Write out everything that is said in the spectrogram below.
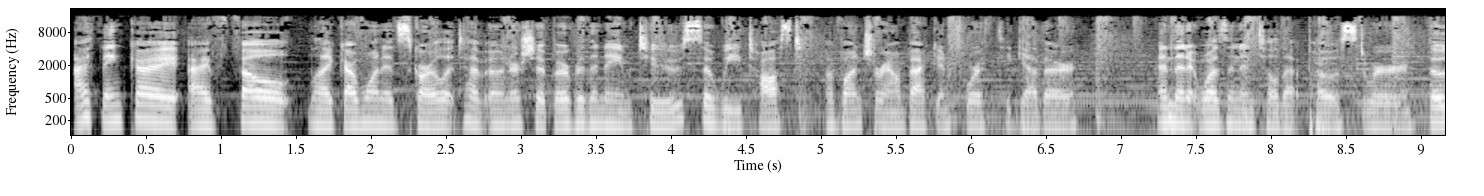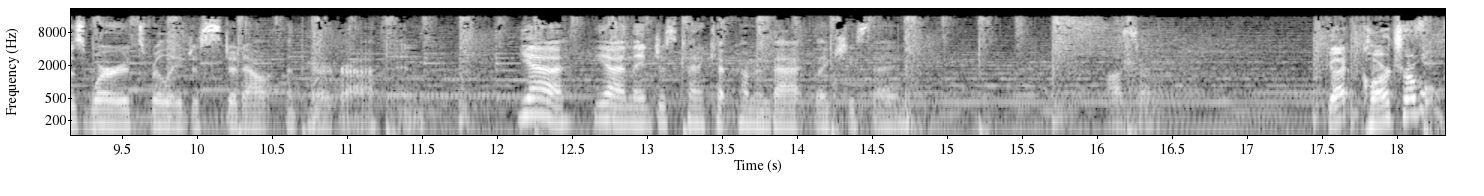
I think I, I felt like I wanted Scarlet to have ownership over the name too. So we tossed a bunch around back and forth together. And then it wasn't until that post where those words really just stood out in the paragraph. And yeah, yeah. And they just kind of kept coming back, like she said. Awesome. Got car trouble?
